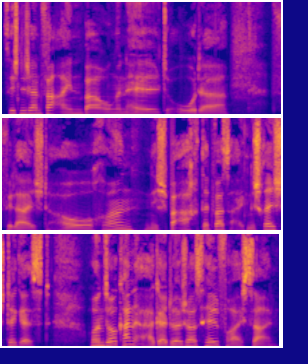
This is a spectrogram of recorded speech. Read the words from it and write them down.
sich nicht an Vereinbarungen hält oder vielleicht auch äh, nicht beachtet, was eigentlich richtig ist. Und so kann Ärger durchaus hilfreich sein.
